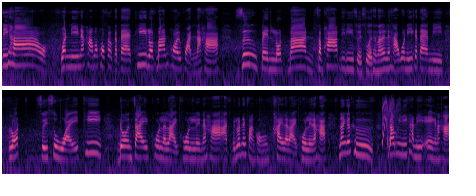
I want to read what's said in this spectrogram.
สดีค่ะ วันนี้นะคะมาพบกับกระแตที่รถบ้านพลอยขวัญนะคะ ซึ่งเป็นรถบ้านสภาพดีๆ สวยๆ ทั้งนั้นเลยนะคะ วันนี้กระแตมีรถสวยๆ ที่โดนใจคนหลายๆ คนเลยนะคะ อาจจะเป็นรถในฝันของใครหลายๆ คนเลยนะคะ นั่นก็คือเจ้ามินิคันนี้เองนะคะ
